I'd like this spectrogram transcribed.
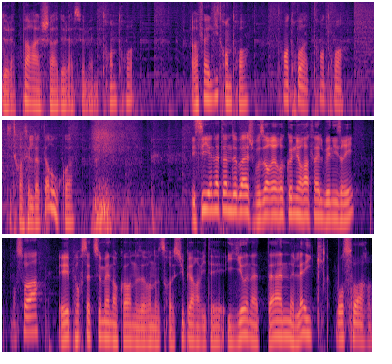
de la paracha de la semaine 33. Raphaël dit 33. 33, 33. Tu te crois c'est le docteur ou quoi? Ici Jonathan Debache, vous aurez reconnu Raphaël Benizri. Bonsoir. Et pour cette semaine encore, nous avons notre super invité, Jonathan Laïc. Bonsoir.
